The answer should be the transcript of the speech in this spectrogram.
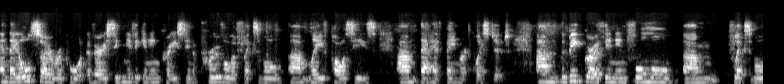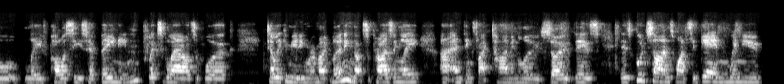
And they also report a very significant increase in approval of flexible um, leave policies um, that have been requested. Um, the big growth in informal um, flexible leave policies have been in flexible hours of work, telecommuting, remote learning, not surprisingly, uh, and things like time in lieu. So there's there's good signs once again when you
